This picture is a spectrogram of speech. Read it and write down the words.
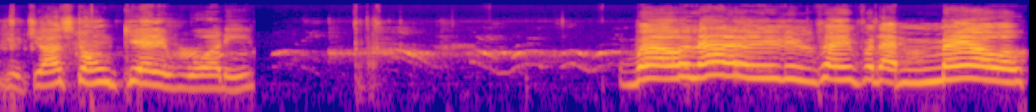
You just don't get it, Woody. Well, now he's playing for that male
